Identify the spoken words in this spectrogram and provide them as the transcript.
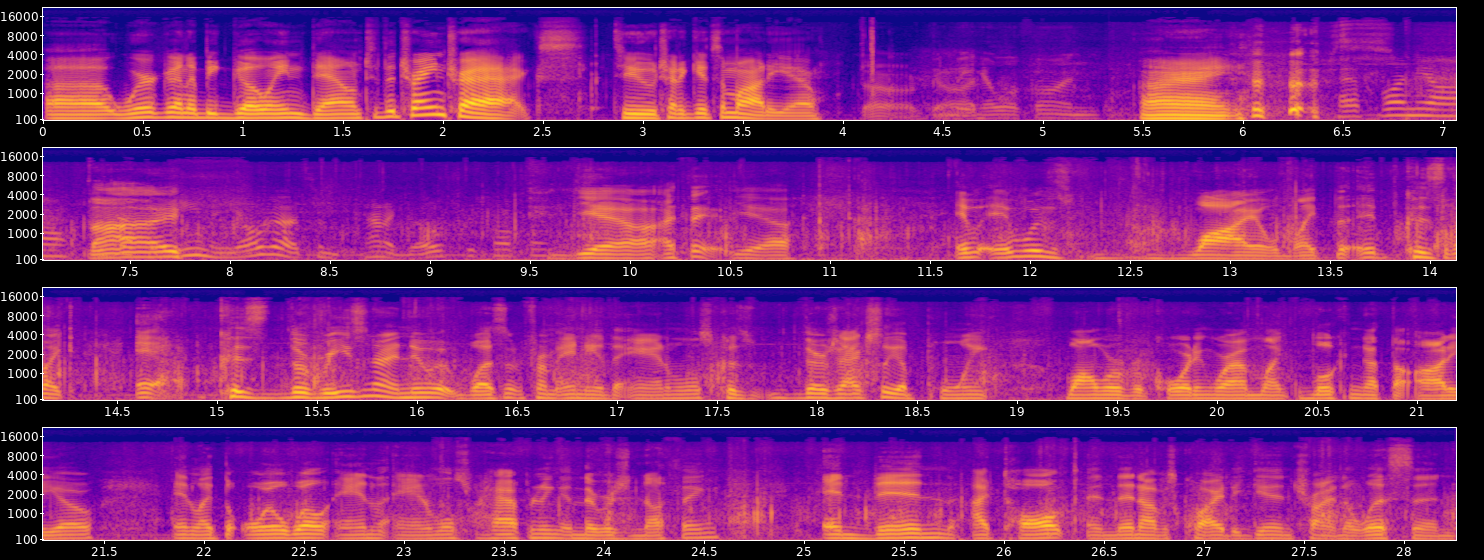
uh, we're going to be going down to the train tracks to try to get some audio. Oh god. hella fun. All right. Have fun, y'all. Bye. Y'all got some kind of ghost or something? Yeah, I think yeah. It, it was wild, like the because like eh, because the reason I knew it wasn't from any of the animals because there's actually a point while we're recording where I'm like looking at the audio and like the oil well and the animals were happening and there was nothing. And then I talked, and then I was quiet again, trying to listen.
